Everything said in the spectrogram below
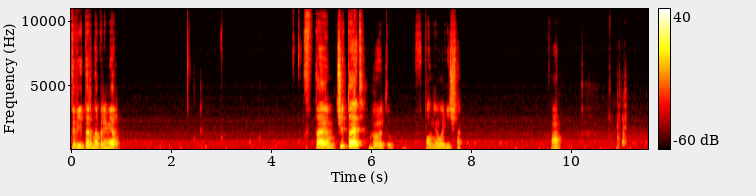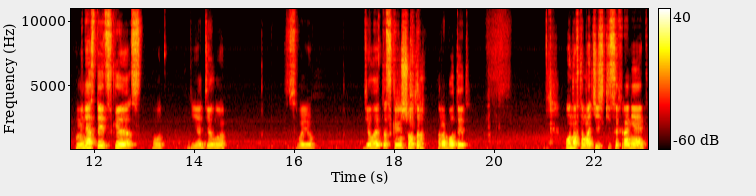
Twitter, например. Ставим «Читать». Ну, это вполне логично. А. У меня стоит, вот, я делаю свою делает, это скриншотер работает. Он автоматически сохраняет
